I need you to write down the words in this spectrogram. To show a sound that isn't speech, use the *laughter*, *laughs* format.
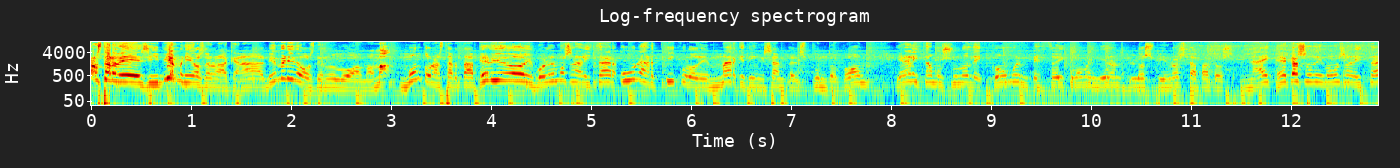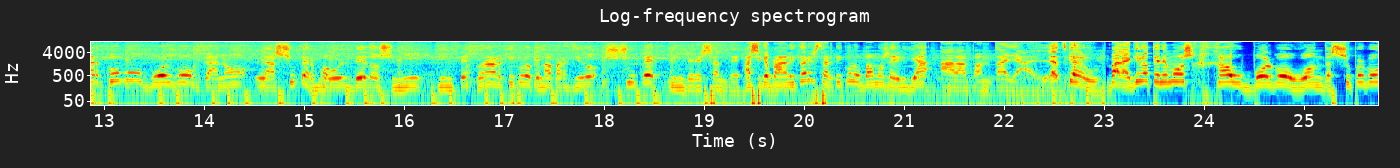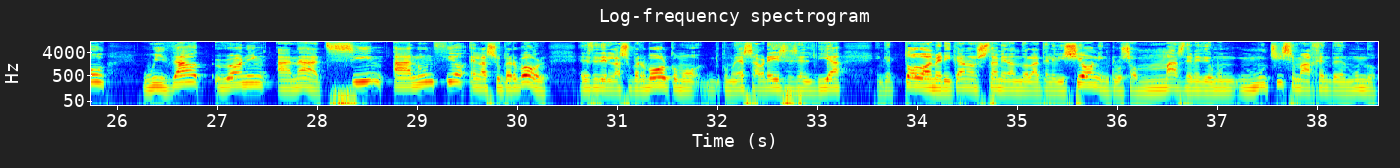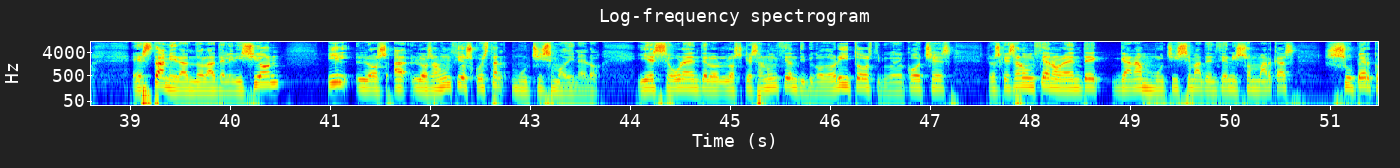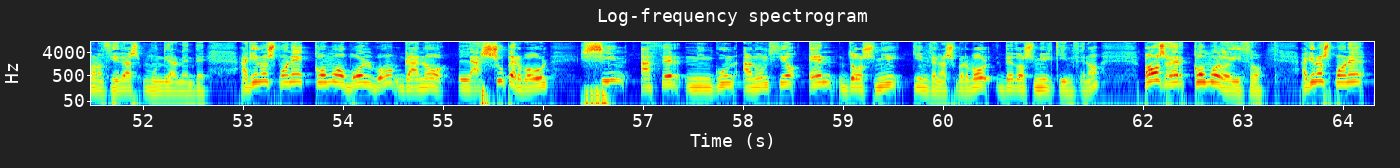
Buenas tardes y bienvenidos de nuevo al canal, bienvenidos de nuevo a Mamá Monta una Startup. En el vídeo de hoy volvemos a analizar un artículo de marketingexamples.com y analizamos uno de cómo empezó y cómo vendieron los primeros zapatos Nike. En el caso de hoy vamos a analizar cómo Volvo ganó la Super Bowl de 2015 con un artículo que me ha parecido súper interesante. Así que para analizar este artículo vamos a ir ya a la pantalla. ¡Let's go! Vale, aquí lo tenemos, How Volvo Won the Super Bowl without running an ad, sin anuncio en la Super Bowl. Es decir, la Super Bowl, como, como ya sabréis, es el día en que todo americano está mirando la televisión, incluso más de medio mundo, muchísima gente del mundo está mirando la televisión. Y los, los, anuncios cuestan muchísimo dinero. Y es seguramente los, los, que se anuncian, típico Doritos, típico de coches, los que se anuncian normalmente ganan muchísima atención y son marcas súper conocidas mundialmente. Aquí nos pone cómo Volvo ganó la Super Bowl sin hacer ningún anuncio en 2015, en la Super Bowl de 2015, ¿no? Vamos a ver cómo lo hizo. Aquí nos pone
